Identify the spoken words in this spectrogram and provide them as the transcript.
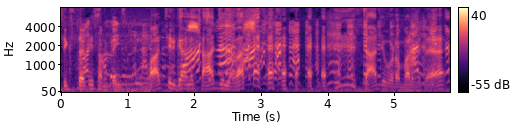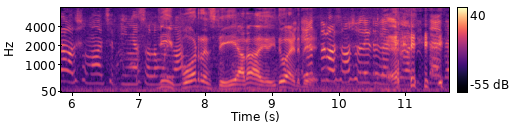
சிக்ஸ் தேர்ட்டி சம்திங் வாட்ச் இருக்கு ஆனால் சார்ஜ் இல்லவா சார்ஜ் போட மறந்துட்டேன். ஜி முடியுமா? போடுற ஸ்ரீ ஆனா இதுவாயிடுது. எத்தனை வருஷமா சொல்லிட்டு இருக்காங்க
